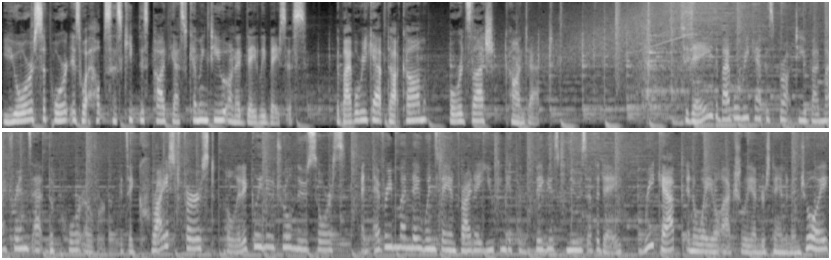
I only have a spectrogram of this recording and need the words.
Your support is what helps us keep this podcast coming to you on a daily basis. TheBibleRecap.com forward slash contact. Today, the Bible Recap is brought to you by my friends at The Pour Over. It's a Christ first, politically neutral news source, and every Monday, Wednesday, and Friday, you can get the biggest news of the day, recapped in a way you'll actually understand and enjoy,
